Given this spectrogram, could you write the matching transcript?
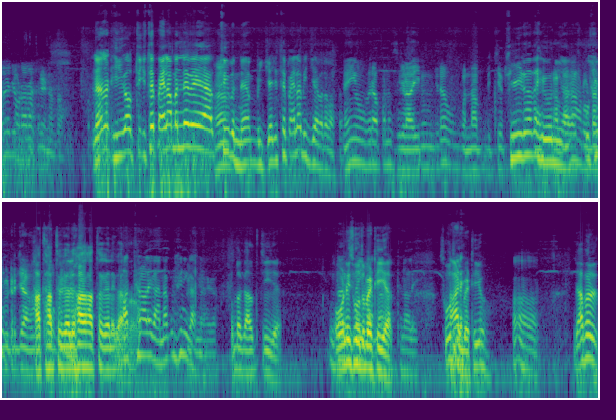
ਥੋੜਾ ਚੌੜਾ ਰੱਖ ਲੈਣਾ ਤਾਂ। ਨਾ ਨਾ ਠੀਕ ਆ ਉੱਥੇ ਜਿੱਥੇ ਪਹਿਲਾਂ ਬੰਨੇ ਵੇ ਆ ਉੱਥੇ ਹੀ ਬੰਨਿਆ ਬੀਜਿਆ ਜਿੱਥੇ ਪਹਿਲਾਂ ਬੀਜਿਆ ਪਤਾ ਬਸ। ਨਹੀਂ ਉਹ ਫਿਰ ਆਪਾਂ ਨੂੰ ਸਿਗੜਾਈ ਨੂੰ ਜਿਹੜਾ ਉਹ ਬੰਦਾ ਵਿੱਚ ਸੀਡ ਦਾ ਤਾਂ ਹਿਓ ਨਹੀਂ ਆ ਰੋਟਾ ਬੀਟਰ ਜਾ ਹੱਥ ਹੱਥ ਗਲੇ ਹੱਥ ਹੱਥ ਗਲੇ ਹੱਥ ਕਰਨਾ ਨਾਲੇ ਕਰਨਾ ਕੁਝ ਨਹੀਂ ਕਰਨਾ ਹੈਗਾ। ਉਹ ਤਾਂ ਗਲਤ ਚੀਜ਼ ਹੈ। ਉਹ ਨਹੀਂ ਸੂਤ ਬੈਠੀ ਆ ਹੱਥ ਨਾਲੇ ਸੂਤ ਨਹੀਂ ਬੈਠੀ ਉਹ। ਹਾਂ ਜਾਂ ਫਿਰ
